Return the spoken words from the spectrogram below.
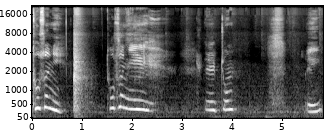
자, 토순이. 토순이를 좀. 에이.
